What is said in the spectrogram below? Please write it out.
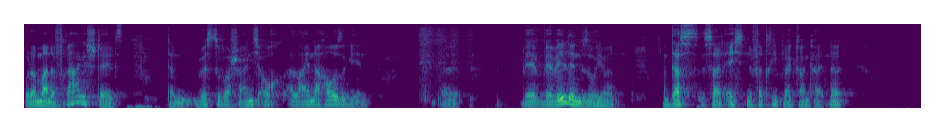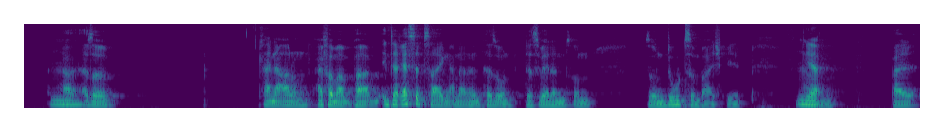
oder mal eine Frage stellst, dann wirst du wahrscheinlich auch allein nach Hause gehen. Weil, wer, wer will denn so jemanden? Und das ist halt echt eine Vertrieblerkrankheit, ne? Mhm. Also, keine Ahnung, einfach mal ein paar Interesse zeigen an einer Person. Das wäre dann so ein, so ein Du zum Beispiel. Ja. Ähm, weil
